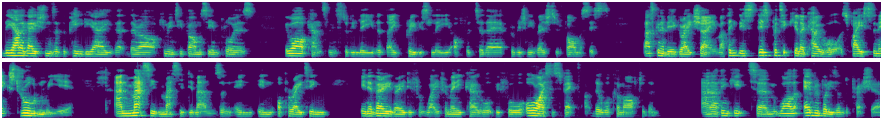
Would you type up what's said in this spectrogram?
the allegations of the PDA that there are community pharmacy employers who are cancelling study leave that they've previously offered to their provisionally registered pharmacists. That's going to be a great shame. I think this this particular cohort has faced an extraordinary year and massive, massive demands in, in, in operating in a very, very different way from any cohort before, or I suspect that will come after them. And I think it's um, while everybody's under pressure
